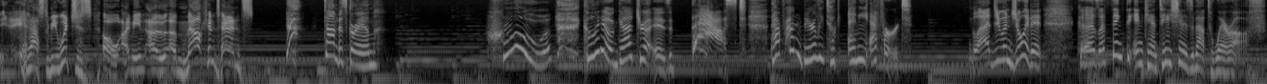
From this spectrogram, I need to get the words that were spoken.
It has to be witches! Oh, I mean, uh, uh, malcontents! Time to scram. Whew! Cleopatra is fast! That run barely took any effort. Glad you enjoyed it, because I think the incantation is about to wear off.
